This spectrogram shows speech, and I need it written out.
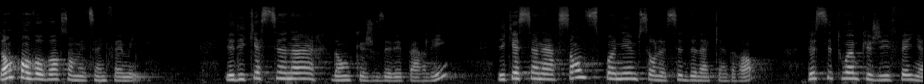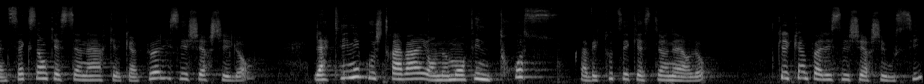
Donc, on va voir son médecin de famille. Il y a des questionnaires, donc, que je vous avais parlé. Les questionnaires sont disponibles sur le site de la CADRA. Le site web que j'ai fait, il y a une section questionnaire, quelqu'un peut aller les chercher là. La clinique où je travaille, on a monté une trousse avec tous ces questionnaires-là. Quelqu'un peut aller se les chercher aussi.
